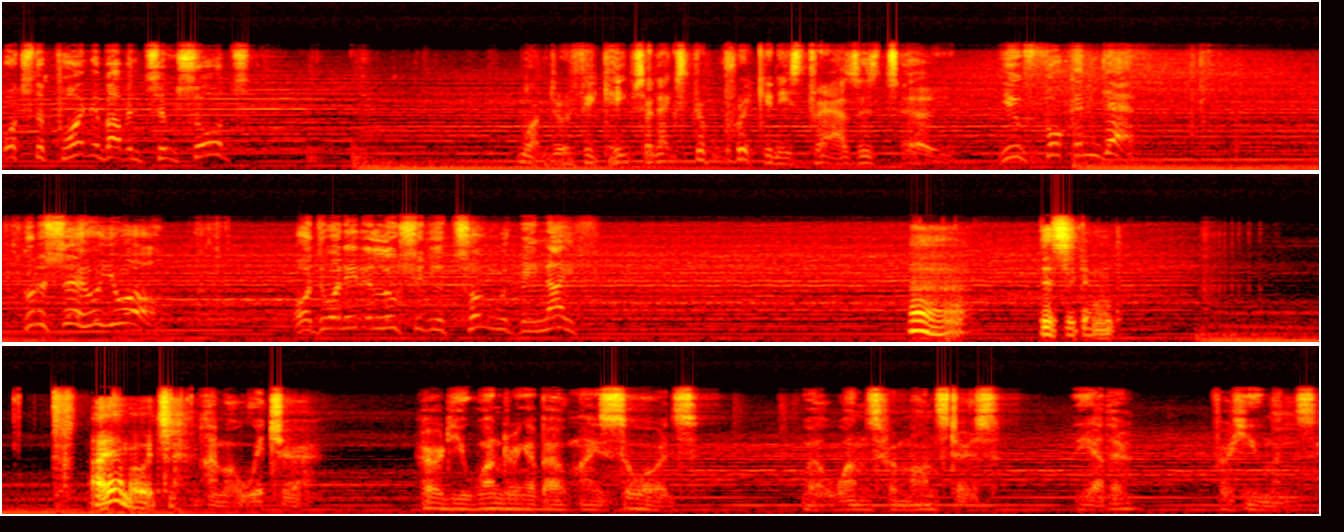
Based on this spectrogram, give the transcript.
What's the point of having two swords? Wonder if he keeps an extra prick in his trousers too. You fucking deaf. Gonna say who you are? Or do I need to loosen your tongue with me knife? This again. I am a witcher. I'm a witcher. Heard you wondering about my swords. Well, one's for monsters, the other for humans.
